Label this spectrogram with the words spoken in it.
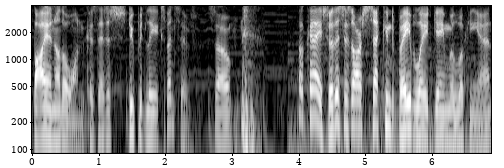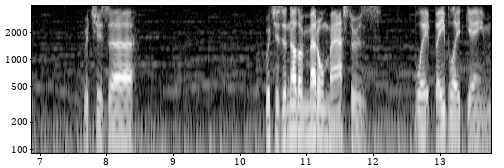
buy another one because they're just stupidly expensive. So, okay, so this is our second Beyblade game we're looking at, which is uh, which is another Metal Masters Beyblade game,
